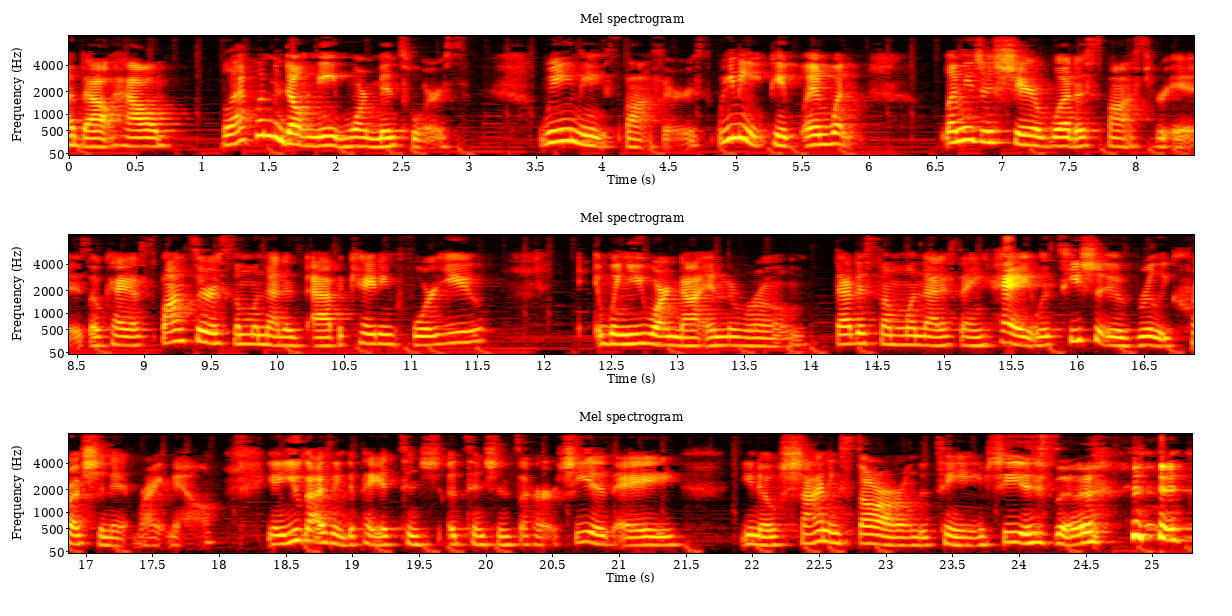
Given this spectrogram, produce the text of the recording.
about how Black women don't need more mentors. We need sponsors. We need people. And when let me just share what a sponsor is, okay? A sponsor is someone that is advocating for you when you are not in the room. That is someone that is saying, "Hey, Latesha is really crushing it right now. and you guys need to pay attention attention to her. She is a, you know, shining star on the team. She is a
